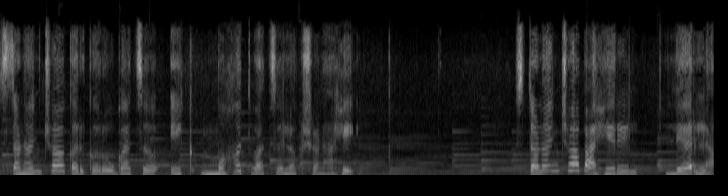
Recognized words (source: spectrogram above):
स्तनांच्या कर्करोगाचं एक महत्वाचं लक्षण आहे. स्तनांच्या बाहेरील लेअरला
